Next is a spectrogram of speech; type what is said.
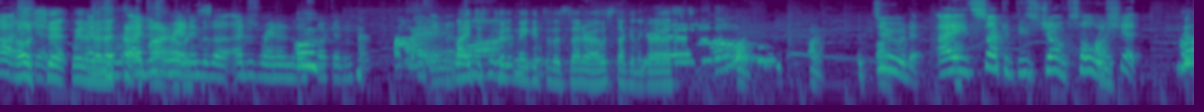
Ah, Oh shit. shit! Wait a I minute. just, I just Bye, ran Alex. into the I just ran into the Oh. fucking God. I just couldn't make it to the center. I was stuck in the grass. Dude, I suck at these jumps. Holy shit. No!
